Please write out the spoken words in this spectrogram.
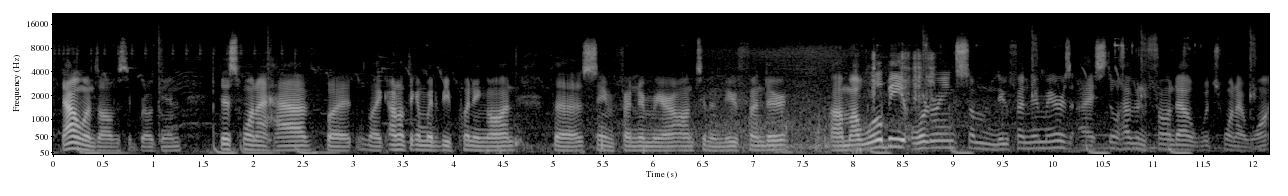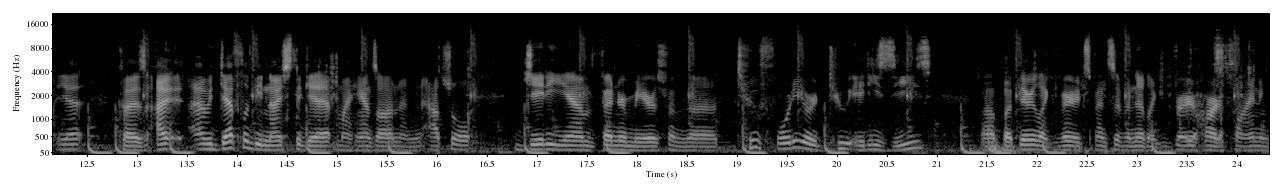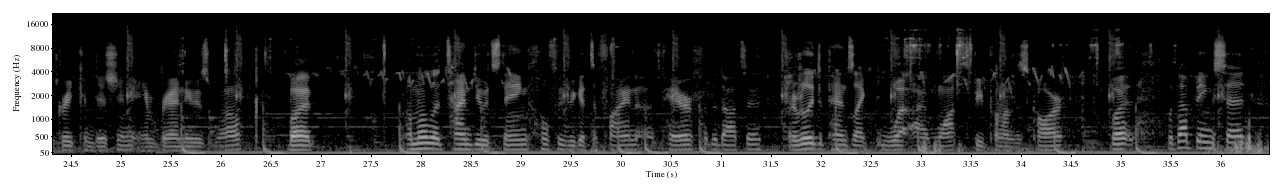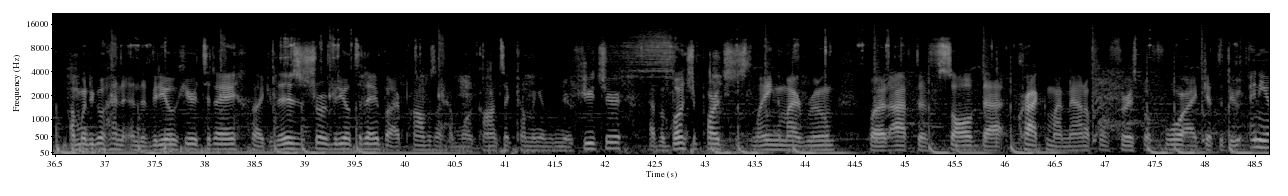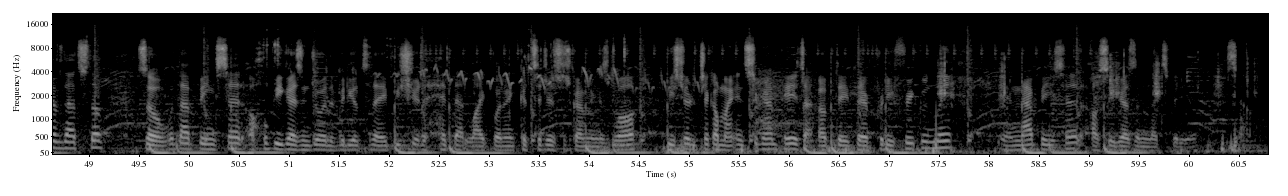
That one's obviously broken. This one I have, but like I don't think I'm going to be putting on the same fender mirror onto the new fender. Um, I will be ordering some new fender mirrors. I still haven't found out which one I want yet because I, I would definitely be nice to get my hands on an actual JDM fender mirrors from the 240 or 280Zs, uh, but they're like very expensive and they're like very hard to find in great condition and brand new as well. But I'm gonna let time do its thing. Hopefully we get to find a pair for the Datsun, but it really depends like what I want to be put on this car. But with that being said, I'm going to go ahead and end the video here today. Like it is a short video today, but I promise I have more content coming in the near future. I have a bunch of parts just laying in my room, but I have to solve that crack in my manifold first before I get to do any of that stuff. So with that being said, I hope you guys enjoyed the video today. Be sure to hit that like button. Consider subscribing as well. Be sure to check out my Instagram page. I update there pretty frequently. And that being said, I'll see you guys in the next video. Peace out.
